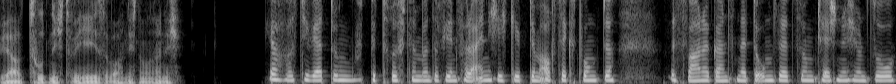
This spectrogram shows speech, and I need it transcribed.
ja, tut nicht weh, ist aber auch nicht notwendig. Ja, was die Wertung betrifft, sind wir uns auf jeden Fall einig. Ich gebe dem auch sechs Punkte. Es war eine ganz nette Umsetzung, technisch und so.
